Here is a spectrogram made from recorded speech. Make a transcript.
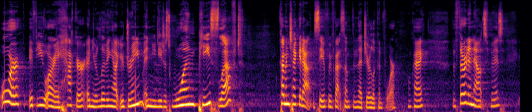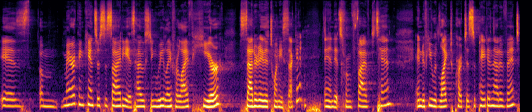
Or if you are a hacker and you're living out your dream and you need just one piece left, come and check it out and see if we've got something that you're looking for, okay? The third announcement is um, American Cancer Society is hosting Relay for Life here Saturday the 22nd, and it's from 5 to 10. And if you would like to participate in that event,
